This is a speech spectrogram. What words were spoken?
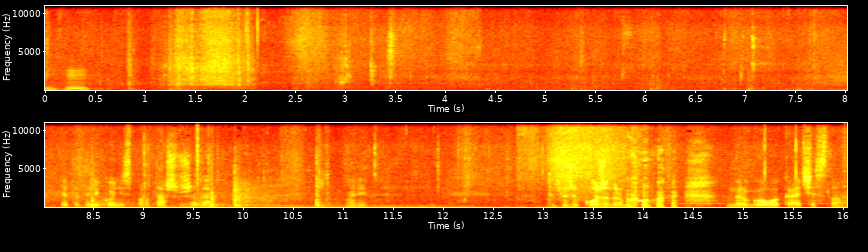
Угу. Это далеко не спортаж уже, да? Смотри. Тут уже кожа другого, другого качества.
